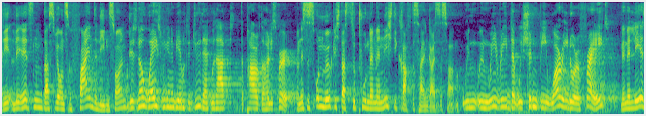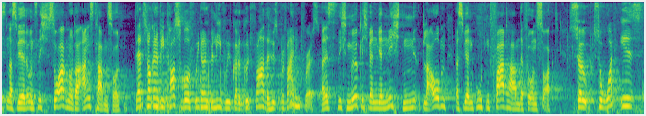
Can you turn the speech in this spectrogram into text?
re- lesen, dass wir unsere Feinde lieben sollen, there's no ways we're going to be able to do that without the power of the Holy Spirit. dann ist es unmöglich, das zu tun, wenn wir nicht die Kraft des Heiligen Geistes haben. When, when we read that we shouldn't be worried or afraid, Wenn wir lesen, dass wir uns nicht Sorgen oder Angst haben sollten, that's not going to be possible if we don't believe we've got a good Father who's providing for us. dann ist es nicht möglich, wenn wir nicht n- glauben, dass wir einen guten Vater haben, der für uns sorgt. So, so what is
